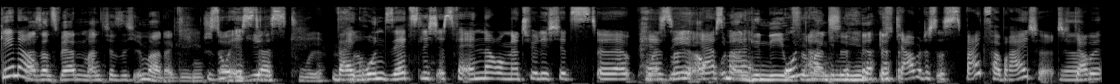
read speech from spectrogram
Genau. Weil sonst werden manche sich immer dagegen stellen. So ist das. Tool. Weil ne? grundsätzlich ist Veränderung natürlich jetzt äh, per Manchmal se erstmal unangenehm für manche. unangenehm. Ich glaube, das ist weit verbreitet. Ich Ja. glaube,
